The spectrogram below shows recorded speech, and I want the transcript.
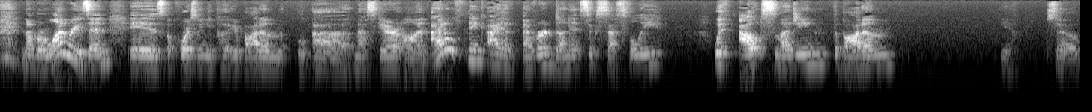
number one reason is, of course, when you put your bottom uh, mascara on. I don't think I have ever done it successfully without smudging the bottom. Yeah. So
